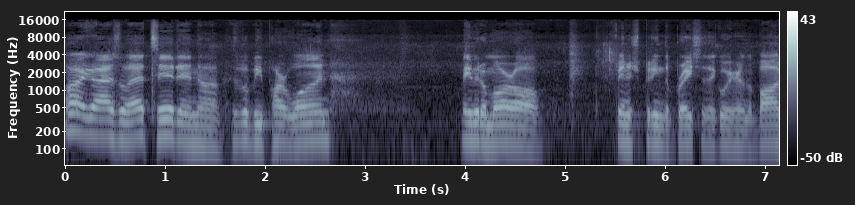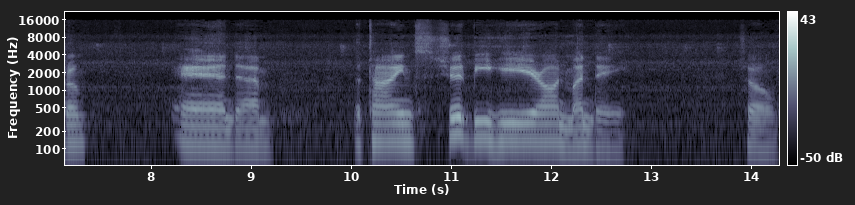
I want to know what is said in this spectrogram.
All right, guys. Well, that's it, and uh, this will be part one. Maybe tomorrow I'll finish putting the braces that go here on the bottom, and. Um, the tines should be here on Monday. So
